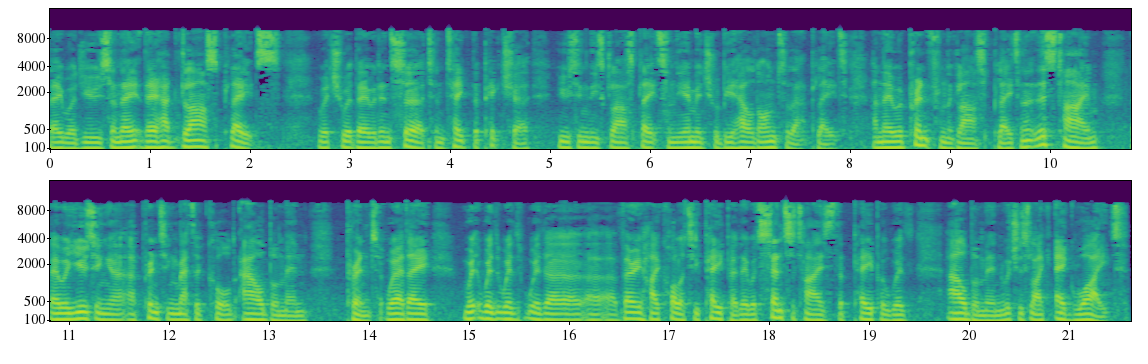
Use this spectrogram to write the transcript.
they would use, and they, they had glass plates which would, they would insert and take the picture using these glass plates, and the image would be held onto that plate, and they would print from the glass plate. And at this time, they were using a, a printing method called albumen print, where they, with with with, with a, a, very high quality paper, they would sensitize the paper with albumen, which is like egg white,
